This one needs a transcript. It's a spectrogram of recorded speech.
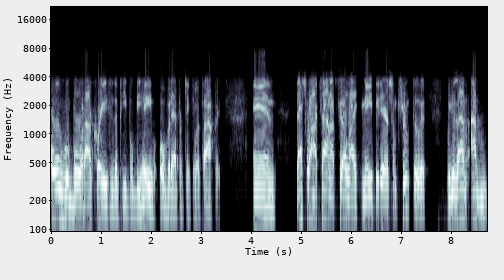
overboard how crazy the people behave over that particular topic. And that's why I kind of feel like maybe there's some truth to it because I've, I've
